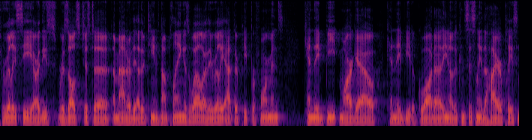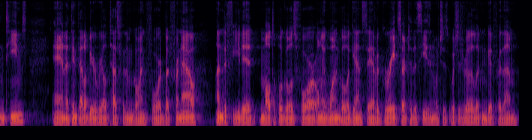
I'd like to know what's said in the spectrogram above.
to really see are these results just a, a, matter of the other teams not playing as well? Are they really at their peak performance? Can they beat Margao? Can they beat Aguada? You know, the consistently the higher placing teams. And I think that'll be a real test for them going forward. But for now, undefeated, multiple goals for, only one goal against. They have a great start to the season, which is which is really looking good for them.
